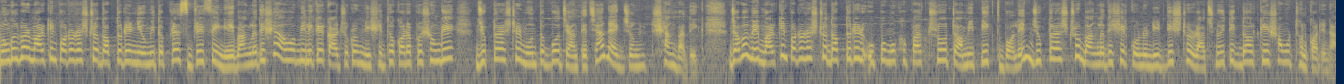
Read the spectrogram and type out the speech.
মঙ্গলবার মার্কিন পররাষ্ট্র দপ্তরের নিয়মিত প্রেস ব্রিফিংয়ে বাংলাদেশে আওয়ামী লীগের কার্যক্রম নিষিদ্ধ করা প্রসঙ্গে যুক্তরাষ্ট্রের মন্তব্য জানতে চান একজন সাংবাদিক। জবাবে, মার্কিন পররাষ্ট্র দপ্তরের উপমুখপাত্র টমি পিক্ট বলেন, যুক্তরাষ্ট্র বাংলাদেশের কোনো নির্দিষ্ট রাজনৈতিক দলকে সমর্থন করে না।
